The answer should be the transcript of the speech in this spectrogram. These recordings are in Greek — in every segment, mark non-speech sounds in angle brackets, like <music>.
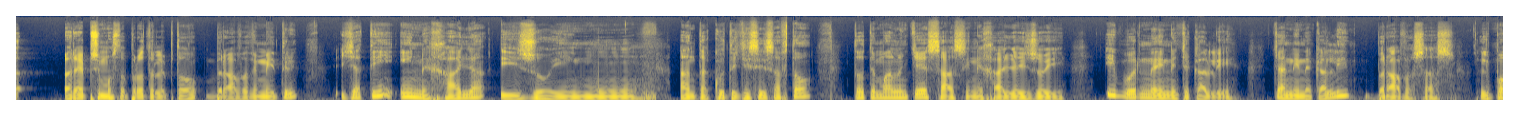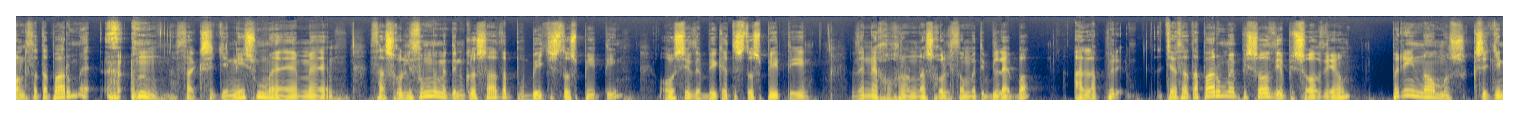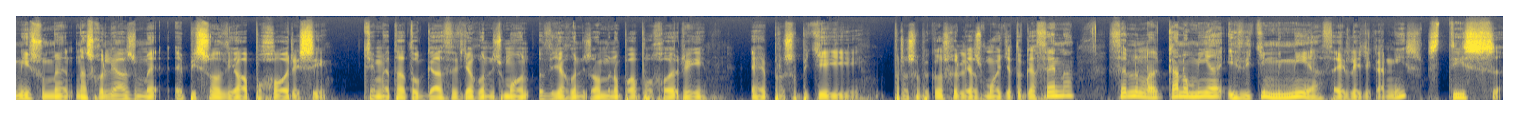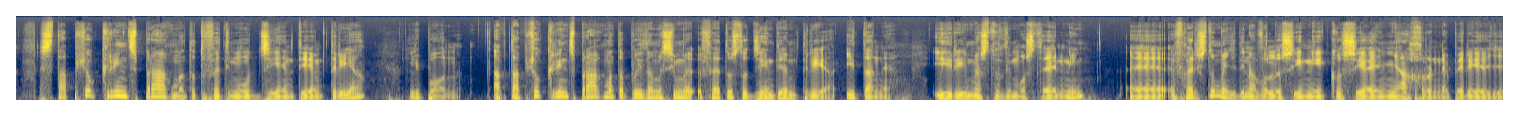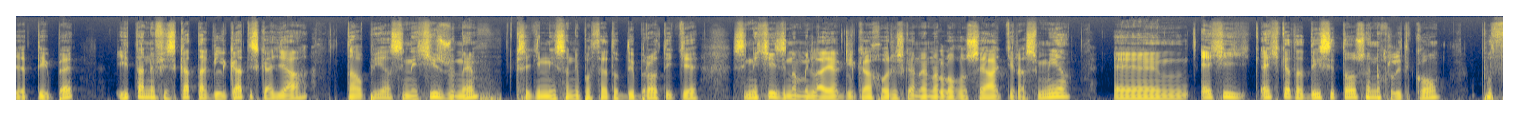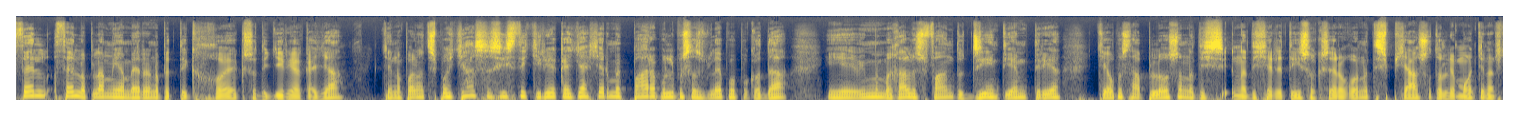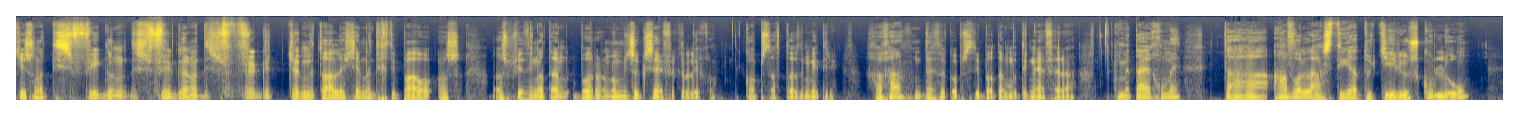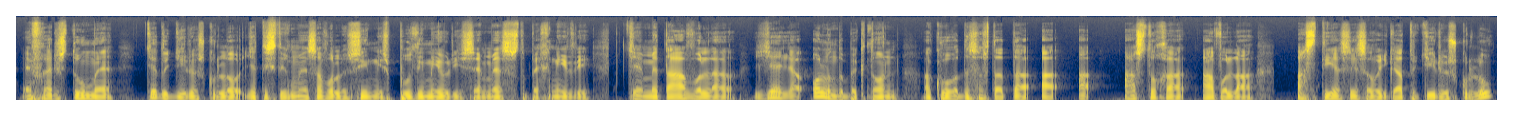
ρέψιμο στο πρώτο λεπτό, μπράβο Δημήτρη γιατί είναι χάλια η ζωή μου; Αν τα ακούτε κι εσείς αυτό τότε μάλλον και εσάς είναι χάλια η ζωή ή μπορεί να είναι και καλή και αν είναι καλή, μπράβο σας Λοιπόν, θα τα πάρουμε. <clears throat> θα ξεκινήσουμε με. Θα ασχοληθούμε με την κοσάδα που μπήκε στο σπίτι. Όσοι δεν μπήκατε στο σπίτι, δεν έχω χρόνο να ασχοληθώ με την πλέμπα. Αλλά Και θα τα πάρουμε επεισόδιο-επεισόδιο. Πριν όμως ξεκινήσουμε να σχολιάζουμε επεισόδιο αποχώρηση και μετά τον κάθε διαγωνισμό, διαγωνιζόμενο που αποχωρεί ε, προσωπική προσωπικό σχολιασμό για τον καθένα, θέλω να κάνω μια ειδική μνήα, θα έλεγε κανείς, στις, στα πιο cringe πράγματα του φετινού GNTM3. Λοιπόν, από τα πιο cringe πράγματα που είδαμε σήμερα φέτος στο GNTM3 ήταν οι ρήμες του Δημοσθένη. Ε, ευχαριστούμε για την αβολοσύνη 29χρονη περίεργη τύπε. Ήταν φυσικά τα αγγλικά της Καγιά τα οποία συνεχίζουν, ξεκινήσαν υποθέτω από την πρώτη και συνεχίζει να μιλάει αγγλικά χωρίς κανένα λόγο σε άκυρα σημεία. Ε, έχει, έχει καταντήσει τόσο ενοχλητικό που θέλ, θέλω απλά μία μέρα να πετύχω έξω την κυρία Καγιά και να πάω να της πω Γεια σας, είστε η κυρία Καγιά. Χαίρομαι πάρα πολύ που σας βλέπω από κοντά. Ε, είμαι μεγάλος φαν του GNTM3 και όπως θα απλώσω να τη, να τη χαιρετήσω, ξέρω εγώ, να της πιάσω το λαιμό και να αρχίσω να της φύγω, να της φύγω, να της φύγω και με το άλλο χέρι να τη χτυπάω όσο, όσο πιο δυνατά μπορώ. Νομίζω ξέφυγα λίγο. Κόψτε αυτό, Δημήτρη. Χαχά, δεν θα κόψεις τίποτα, μου την έφερα. Μετά έχουμε τα άβολα αστεία του κύριου Σκουλού. Ευχαριστούμε και τον κύριο Σκουλό για τις στιγμές αβολοσύνης που δημιούργησε μέσα στο παιχνίδι και με τα άβολα γέλια όλων των παικτών ακούγοντας αυτά τα α, α, άστοχα άβολα αστεία σε εισαγωγικά του κύριου Σκουλού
